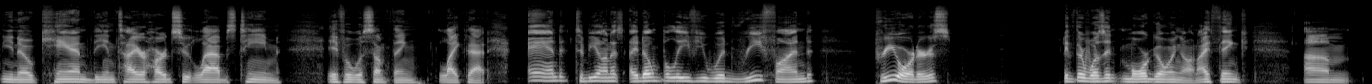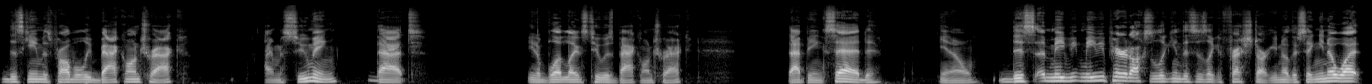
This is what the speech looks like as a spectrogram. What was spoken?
you know, canned the entire Hardsuit Labs team if it was something like that. And to be honest, I don't believe you would refund pre orders if there wasn't more going on. I think um, this game is probably back on track. I'm assuming that you know Bloodlines 2 is back on track. That being said, you know, this uh, maybe maybe Paradox is looking at this as like a fresh start. You know, they're saying, "You know what?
